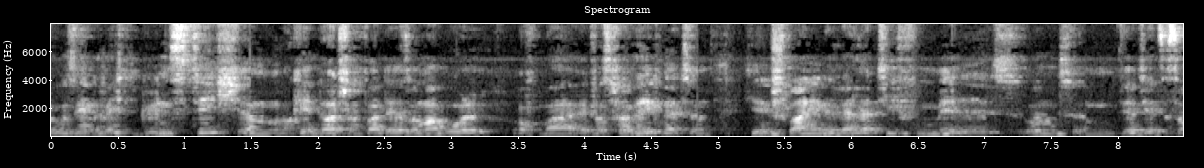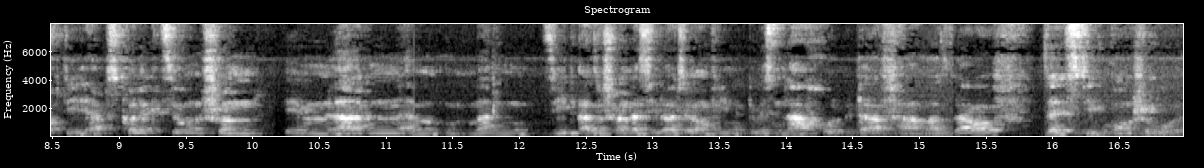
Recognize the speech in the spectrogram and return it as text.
so gesehen recht günstig. Ähm, okay, in Deutschland war der Sommer wohl oft mal etwas verregnet. Ähm, hier in Spanien relativ mild und ähm, jetzt ist auch die Herbstkollektion schon im Laden. Und man sieht also schon, dass die Leute irgendwie einen gewissen Nachholbedarf haben. Also darauf setzt die Branche wohl.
